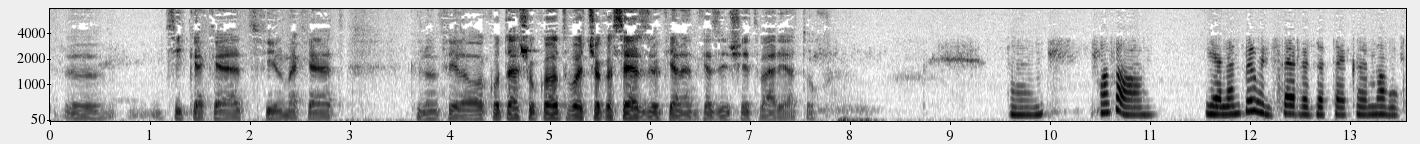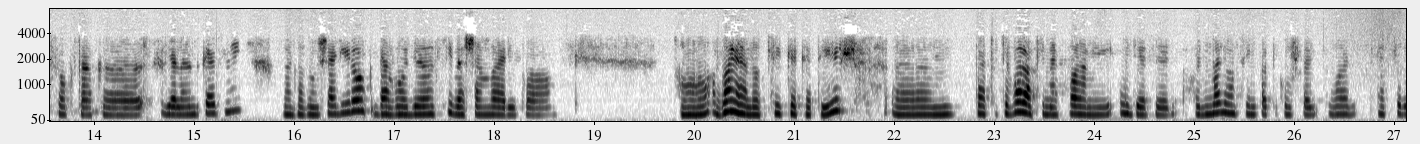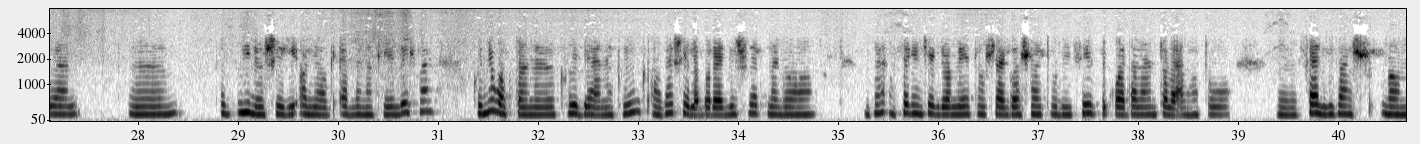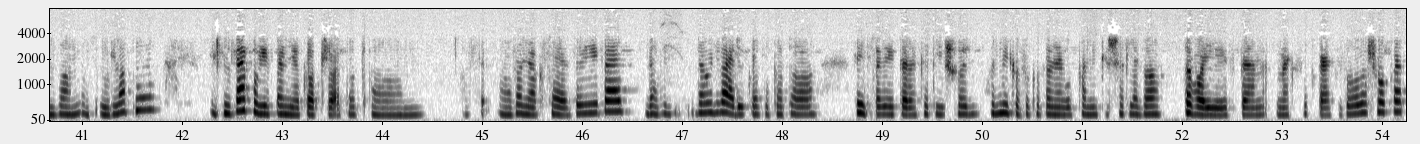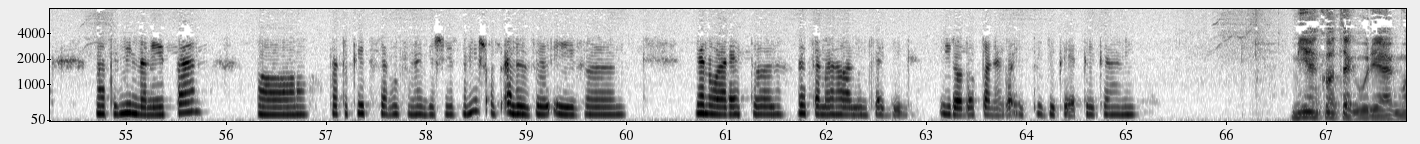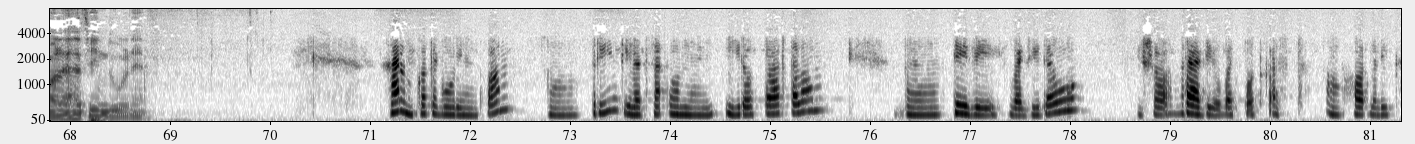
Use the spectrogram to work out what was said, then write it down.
cikkeket, filmeket, különféle alkotásokat, vagy csak a szerzők jelentkezését várjátok? Az a jellemző, hogy szervezetek maguk szoktak jelentkezni, meg az újságírók, de hogy szívesen várjuk a, a, az ajánlott cikkeket is. Tehát, hogyha valakinek valami úgy érzi, hogy nagyon szimpatikus, vagy, vagy egyszerűen egy minőségi anyag ebben a kérdésben, akkor nyugodtan küldje el nekünk az Esélylabor Egyesület, meg a, a Szegénységről Méltósággal sajtódi Facebook oldalán található felhívásban van az űrlapó, és mi fel fogjuk venni a kapcsolatot a, az anyag szerzőjével, de, de hogy várjuk azokat a észrevételeket is, hogy, hogy mik azok az anyagok, amik esetleg a tavalyi évben megszokták az olvasókat, mert hogy minden évben, a, tehát a 2021-es évben is, az előző év január 1-től december 31-ig íródott anyagait tudjuk értékelni. Milyen kategóriákban lehet indulni? Három kategóriánk van, a print, illetve online írott tartalom, TV vagy videó, és a rádió vagy podcast a harmadik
